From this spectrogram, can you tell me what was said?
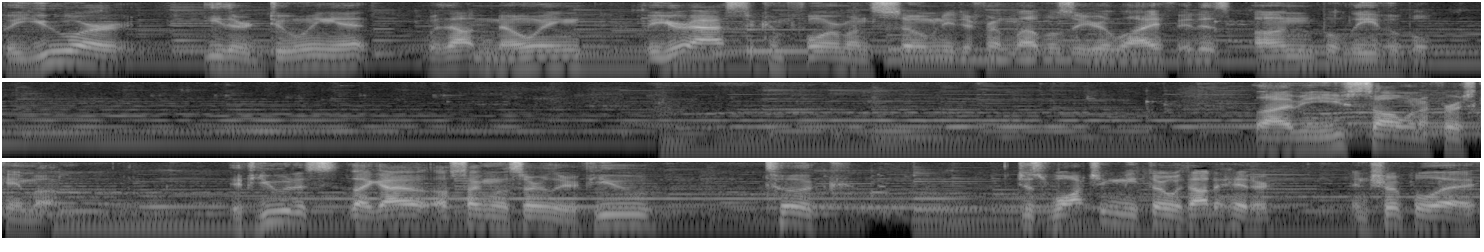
but you are either doing it without knowing, but you're asked to conform on so many different levels of your life. It is unbelievable. I mean, you saw when I first came up. If you would have, like I, was talking about this earlier, if you took just watching me throw without a hitter in AAA,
